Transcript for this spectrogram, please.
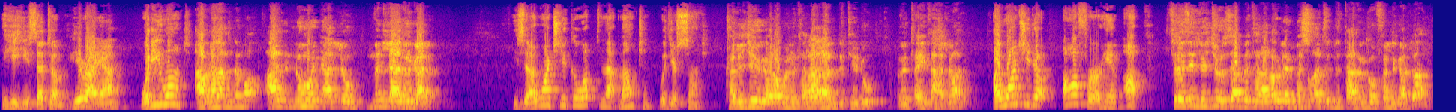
he, he said to him, Here I am. What do you want? Abraham He said, I want you to go up to that mountain with your son. I want you to offer him up. ስለዚህ ልጁ እዛ በተራራው ላይ መስዋዕት እንድታደርገው እፈልጋለሁ አለው።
